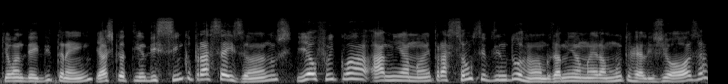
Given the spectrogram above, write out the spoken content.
que eu andei de trem. Eu acho que eu tinha de 5 para 6 anos e eu fui com a, a minha mãe para São Severino do Ramos. A minha mãe era muito religiosa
